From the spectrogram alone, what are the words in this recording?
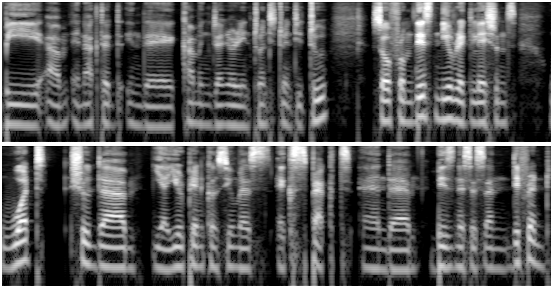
be um, enacted in the coming January in 2022. So, from these new regulations, what should um, yeah European consumers expect and uh, businesses and different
